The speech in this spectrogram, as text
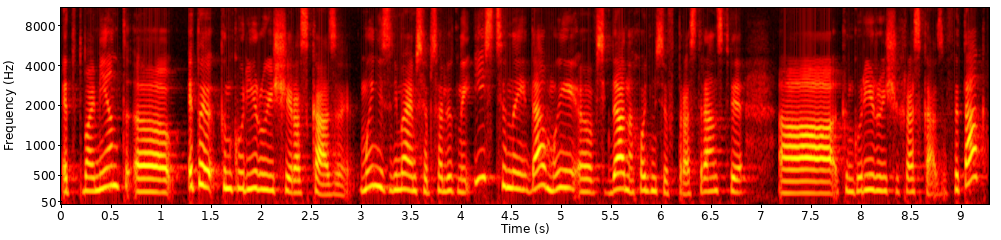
этот момент, э, это конкурирующие рассказы. Мы не занимаемся абсолютной истиной, да, мы э, всегда находимся в пространстве а, конкурирующих рассказов. Итак,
